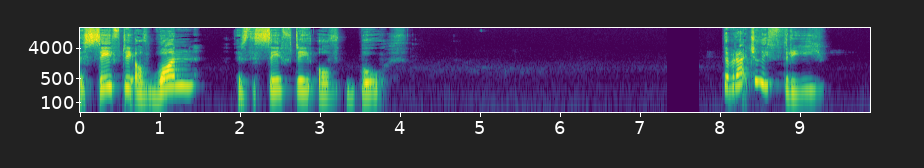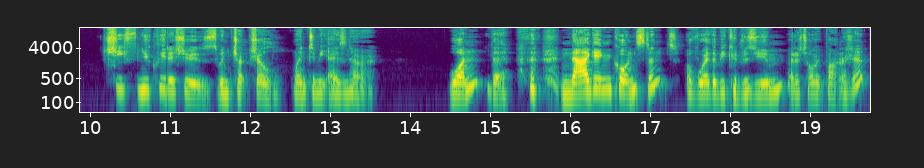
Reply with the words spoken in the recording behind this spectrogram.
The safety of one is the safety of both. There were actually three chief nuclear issues when Churchill went to meet Eisenhower. One, the nagging constant of whether we could resume our atomic partnership.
